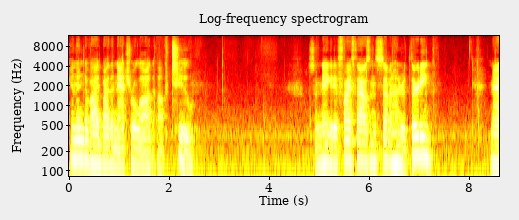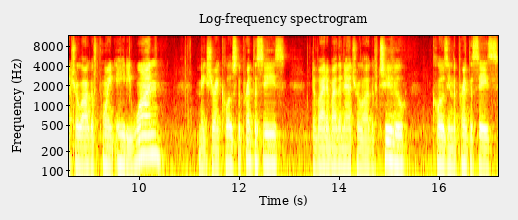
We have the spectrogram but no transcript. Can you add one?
and then divide by the natural log of 2. So negative 5,730, natural log of 0.81. Make sure I close the parentheses, divided by the natural log of 2, closing the parentheses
